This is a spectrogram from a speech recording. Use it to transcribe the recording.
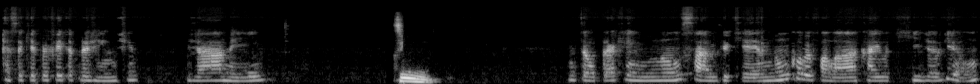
Essa aqui é perfeita para gente, já amei. Sim. Então, para quem não sabe o que é, nunca ouviu falar, caiu aqui de avião,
